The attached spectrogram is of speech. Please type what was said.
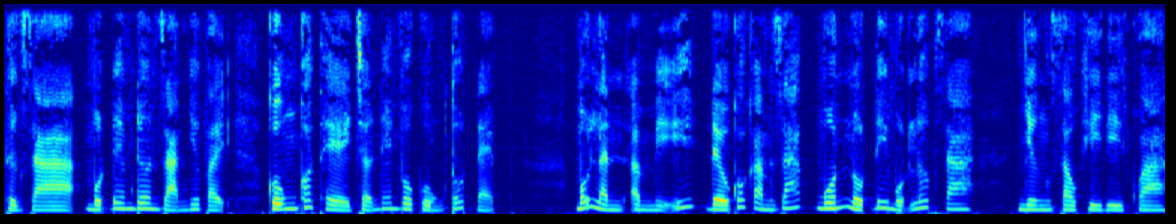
Thực ra một đêm đơn giản như vậy cũng có thể trở nên vô cùng tốt đẹp. Mỗi lần ẩm mỹ đều có cảm giác muốn lột đi một lớp da, nhưng sau khi đi qua,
